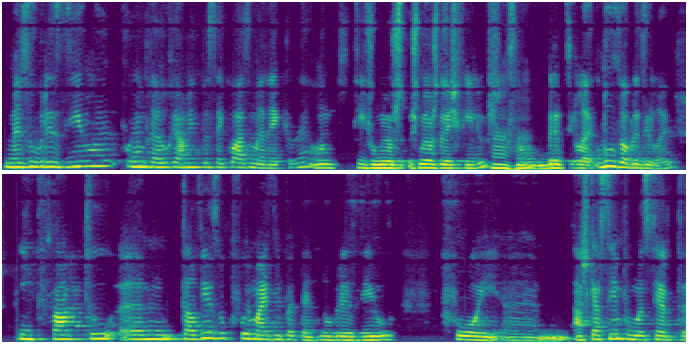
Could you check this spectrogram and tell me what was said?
mas o Brasil foi onde eu realmente passei quase uma década, onde tive os meus, os meus dois filhos, uhum. que são brasileiros, luso-brasileiros, e de facto, um, talvez o que foi mais impactante no Brasil foi, um, acho que há sempre uma certa,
